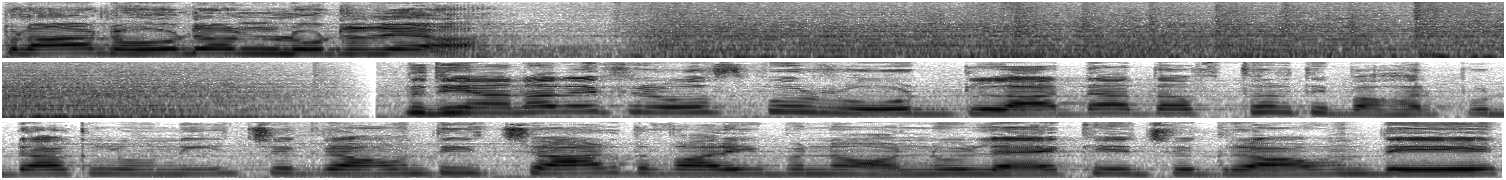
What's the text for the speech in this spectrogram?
ਪਲਾਟ ਹੋਲਡਰ ਨੂੰ ਲੁੱਟ ਰਿਹਾ। ਲੁਧਿਆਣਾ ਦੇ ਫਿਰੋਜ਼ਪੁਰ ਰੋਡ ਲਾਡਾ ਦਫ਼ਤਰ ਦੇ ਬਾਹਰ ਪੁੱਡਾ ਕਲੋਨੀ, ਜਗਰਾਉਂ ਦੀ ਚਾਰ ਦੀਵਾਰੀ ਬਣਾਉਣ ਨੂੰ ਲੈ ਕੇ ਜਗਰਾਉਂ ਦੇ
